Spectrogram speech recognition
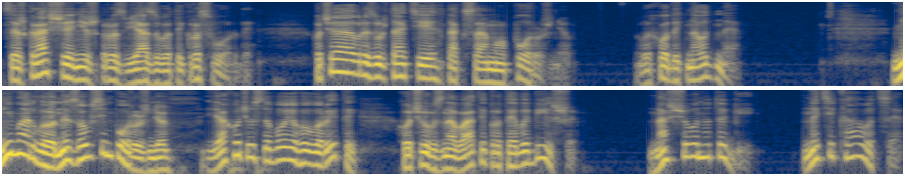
Це ж краще, ніж розв'язувати кросворди. Хоча в результаті так само порожньо. Виходить на одне. Ні, Марло, не зовсім порожньо. Я хочу з тобою говорити, хочу взнавати про тебе більше. Нащо воно тобі? Не цікаво це.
